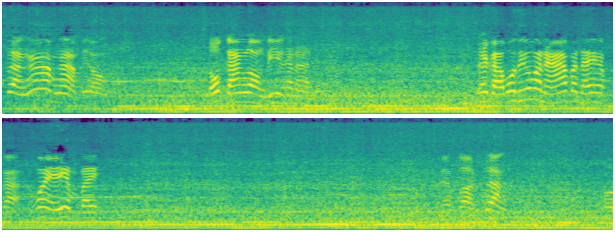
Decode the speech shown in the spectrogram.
เสื้องามงามพี่น้องโต๊ะกลางรองดีขนาดนี้แต่กับพอถือมาหนาปันไดครับกะห้อยเอ็มไปแบบก่อนเฟื่องโอ้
